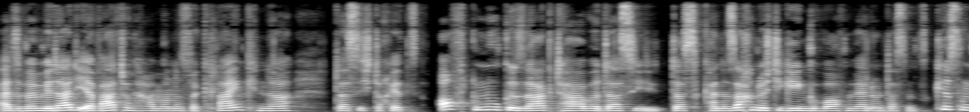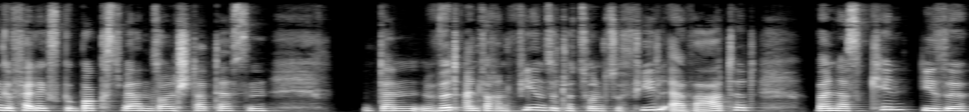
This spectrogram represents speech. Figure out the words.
Also wenn wir da die Erwartung haben an unsere Kleinkinder, dass ich doch jetzt oft genug gesagt habe, dass sie, dass keine Sachen durch die Gegend geworfen werden und dass ins Kissen gefälligst geboxt werden soll stattdessen, dann wird einfach in vielen Situationen zu viel erwartet, weil das Kind diese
